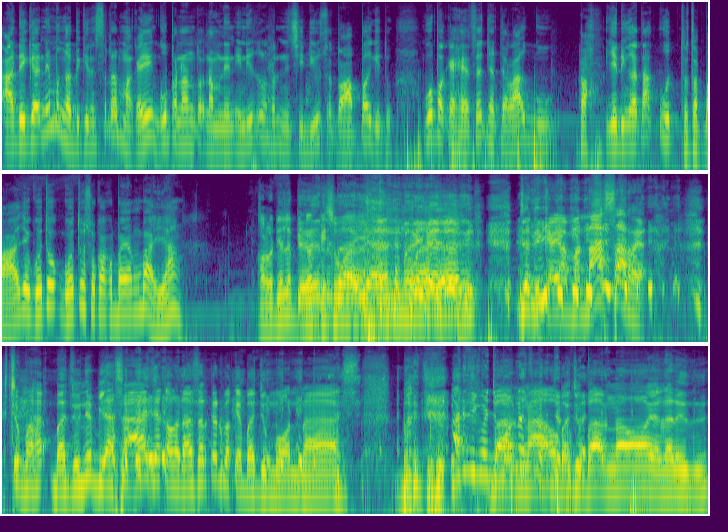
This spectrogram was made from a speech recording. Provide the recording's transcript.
adegannya emang gak bikin serem, makanya gue pernah nonton nemenin ini tuh nonton Insidious atau apa gitu. Gue pakai headset nyetel lagu. Ah. Jadi nggak takut. Tetap aja gue tuh gue tuh suka kebayang-bayang. Kalau dia lebih ke visual. Jadi kayak menasar ya. Cuma bajunya biasa aja kalau dasar kan pakai baju Monas, baju Anjing, baju Monas, bangau, baju- baju bangau yang ada itu.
